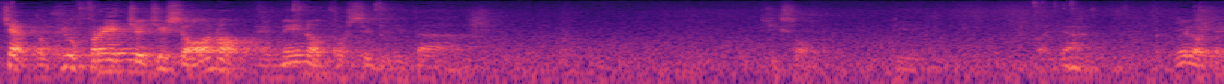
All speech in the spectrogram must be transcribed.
certo più frecce ci sono e meno possibilità ci sono di sbagliare. Per quello che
